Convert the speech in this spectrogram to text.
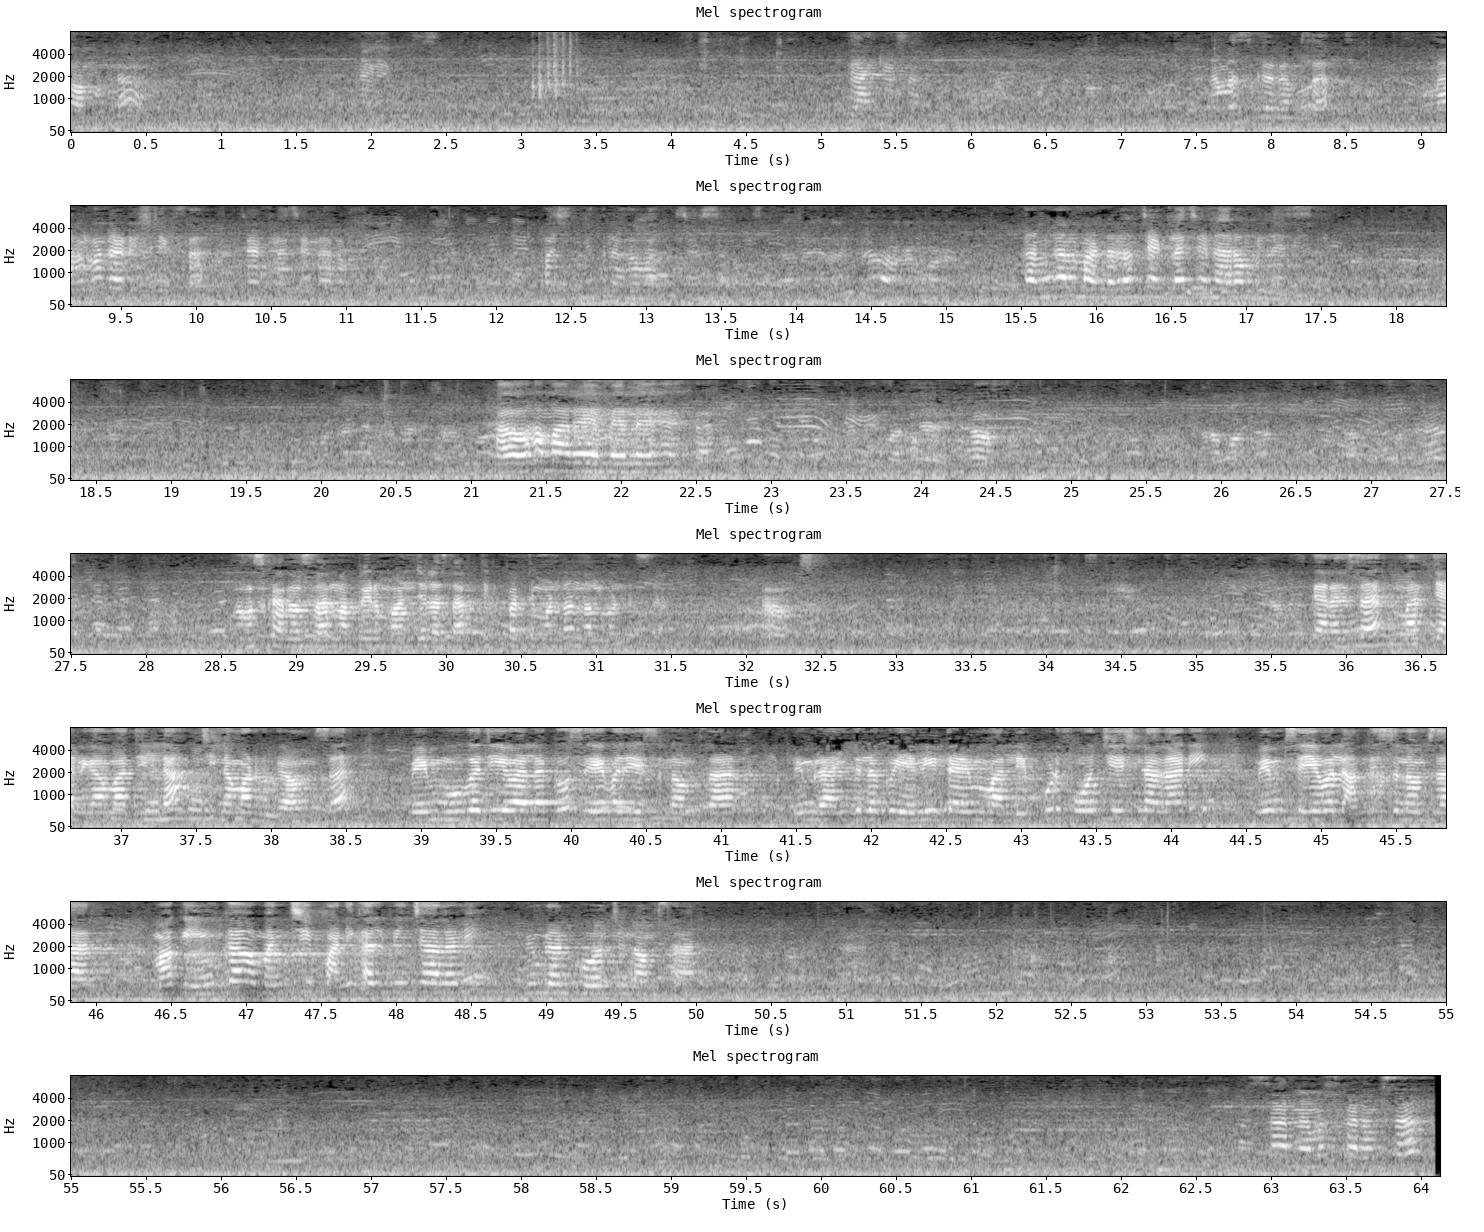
కాకుండా thank you sir. నమస్కారం sir. Nalgonda district sir Chetla Chennaram పశ్చిమిత్రగా work చేస్తాం. కన్గల్ మండలం చెట్ల చెన్నారం విలేజ్. హమారా ఎమ్మెల్యే. నమస్కారం సార్. నా పేరు మంజుల సార్. తిప్పర్తి మండలం నల్గొండ సార్. నమస్కారం సార్. మాది జనగామ జిల్లా చిన్నమడుగు గ్రామం సార్. మేము మూగజీవాలకు సేవ చేస్తున్నాం సార్. మేము రైతులకు ఎనీ టైం వాళ్ళు ఎప్పుడు ఫోన్ చేసినా కానీ మేము సేవలు అందిస్తున్నాం సార్. మాకు ఇంకా మంచి పని కల్పించాలని మిమ్మల్ని కోరుచున్నాం సార్. nada más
